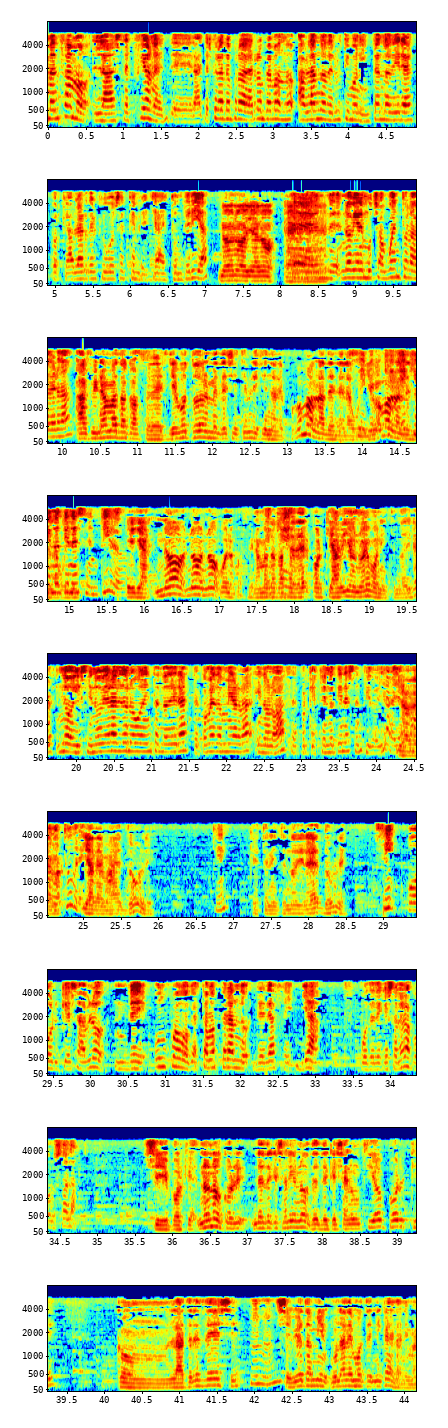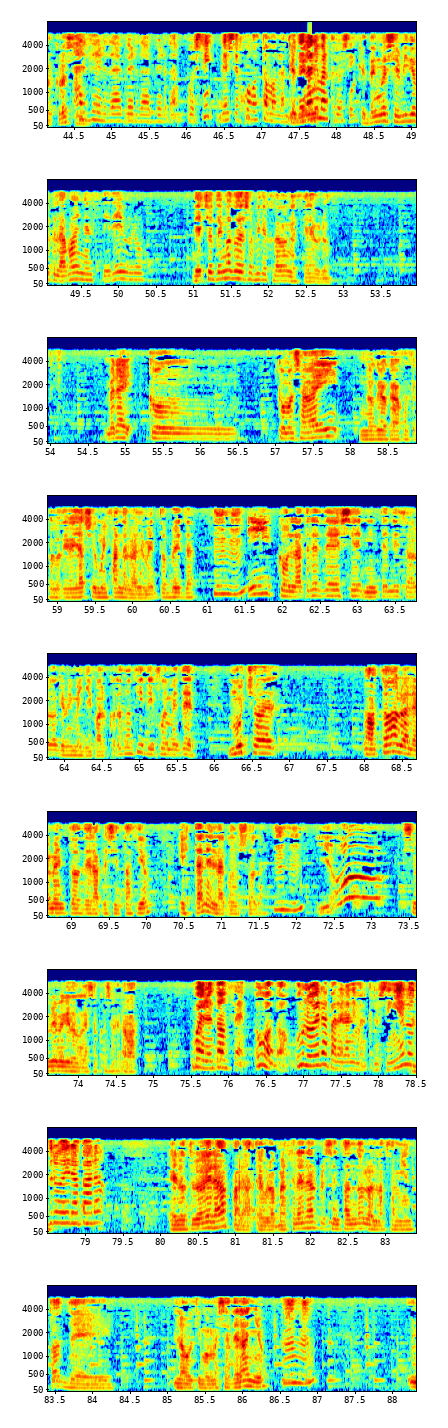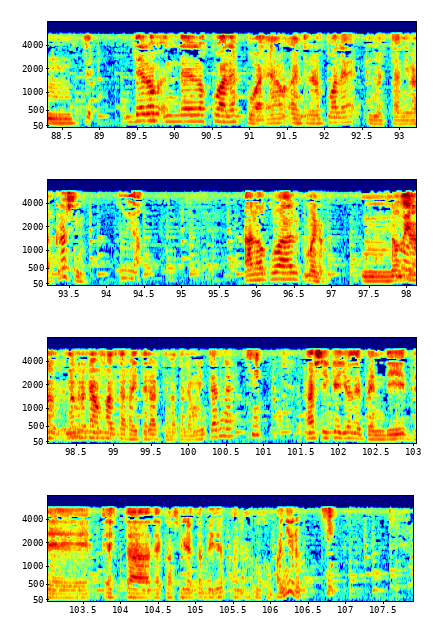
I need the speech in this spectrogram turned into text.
comenzamos las secciones de la tercera temporada de Rompemando hablando del último Nintendo Direct, porque hablar del que hubo en septiembre ya es tontería. No, no, ya no. Eh, Eh, no viene mucho a cuento, la verdad. Al final me ha tocado ceder. Llevo todo el mes de septiembre diciéndole, pues vamos a hablar desde la Sí, Wii U, pero vamos a es hablar que, es que no tiene sentido. Y ella, no, no, no. Bueno, por final me ha tocado que- ceder porque había un nuevo Nintendo Direct. No, y si no hubiera habido nuevo Nintendo Direct, te comes dos mierdas y no lo haces, porque es que no tiene sentido ya, Y ya en además, octubre. y además es doble. ¿Qué? Que este Nintendo Direct doble. Sí, porque se habló de un juego que estamos esperando desde hace ya, pues desde que salió la consola. Sí, porque... No, no, desde que salió no, desde que se anunció porque con la 3DS Ujú. se vio también una demo técnica del Animal Crossing. Ah, es verdad, es verdad, es verdad. Pues sí, de ese juego estamos hablando, que del tengo, Animal Crossing. Que tengo ese vídeo clavado en el cerebro. De hecho, tengo todos esos vídeos clavados en el cerebro. Veréis, con... Como sabéis, no creo que haga falta que lo diga ya, soy muy fan de los elementos beta. Y con la 3DS Nintendo hizo algo que a mí me llegó al corazoncito y fue meter muchos... el- no, todos los elementos de la presentación están en la consola. Y yo ¡oh! siempre me quedo con esas cosas grabadas. Bueno, entonces, hubo dos. Uno era para el Animal Crossing y el otro era para... El otro era para Europa en general presentando los lanzamientos de los últimos meses del año, mm, de, de los, de los cuales, pues, entre los cuales no está Animal Crossing. No. A lo cual, bueno, no, Bueno, creo, no creo que haga falta reiterar que no tenemos internet, Sí. así que yo dependí de esta de conseguir estos vídeos para un compañero. Sí.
